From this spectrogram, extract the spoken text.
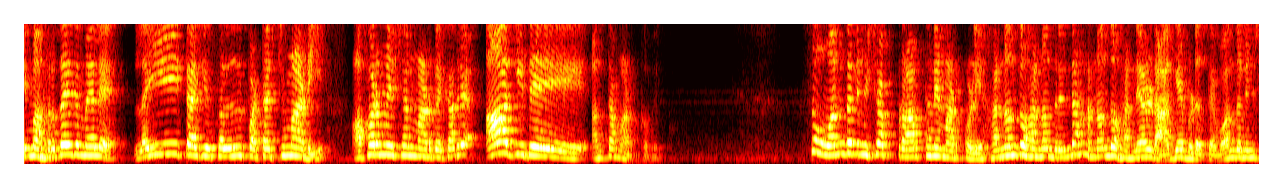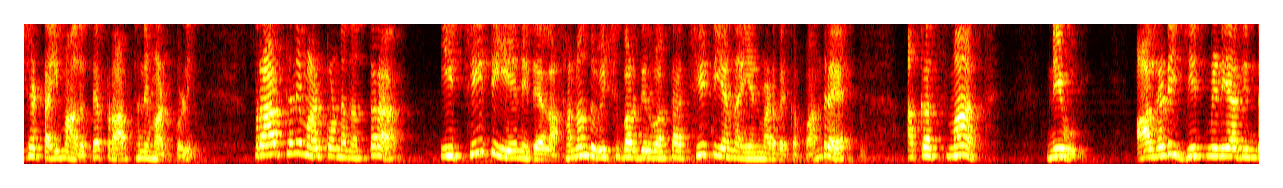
ನಿಮ್ಮ ಹೃದಯದ ಮೇಲೆ ಲೈಟ್ ಆಗಿ ಸ್ವಲ್ಪ ಟಚ್ ಮಾಡಿ ಅಫರ್ಮೇಶನ್ ಮಾಡಬೇಕಾದ್ರೆ ಆಗಿದೆ ಅಂತ ಮಾಡ್ಕೋಬೇಕು. ಸೊ ಒಂದು ನಿಮಿಷ ಪ್ರಾರ್ಥನೆ ಮಾಡ್ಕೊಳ್ಳಿ. ಹನ್ನೊಂದು, ಹನ್ನೊಂದರಿಂದ ಹನ್ನೊಂದು, ಹನ್ನೆರಡು ಆಗೇ ಬಿಡುತ್ತೆ. ಒಂದು ನಿಮಿಷ ಟೈಮ್ ಆಗುತ್ತೆ. ಪ್ರಾರ್ಥನೆ ಮಾಡ್ಕೊಳ್ಳಿ. ಪ್ರಾರ್ಥನೆ ಮಾಡ್ಕೊಂಡ ನಂತರ ಈ ಚೀಟಿ ಏನಿದೆ ಅಲ್ಲ, ಹನ್ನೊಂದು ವಿಷ ಬರೆದಿರುವಂತಹ ಚೀಟಿಯನ್ನ ಏನ್ ಮಾಡ್ಬೇಕಪ್ಪ ಅಂದ್ರೆ, ಅಕಸ್ಮಾತ್ ನೀವು ಆಲ್ರೆಡಿ ಜೀತ್ ಮೀಡಿಯಾದಿಂದ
